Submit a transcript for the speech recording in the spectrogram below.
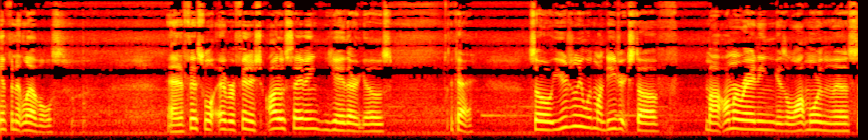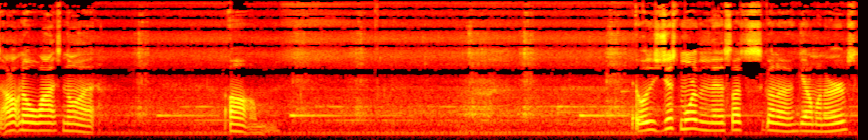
infinite levels. And if this will ever finish auto-saving, yay, there it goes. Okay. So usually with my Daedric stuff, my armor rating is a lot more than this. I don't know why it's not. Um. It was just more than this. That's gonna get on my nerves.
